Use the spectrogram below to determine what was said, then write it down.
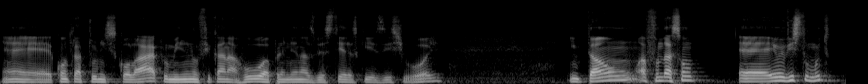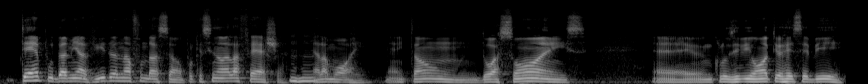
é, contra turno escolar, para o menino ficar na rua aprendendo as besteiras que existe hoje. Então, a fundação, é, eu invisto muito tempo da minha vida na fundação, porque senão ela fecha, ela morre. né? Então, doações. é, inclusive, ontem eu recebi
